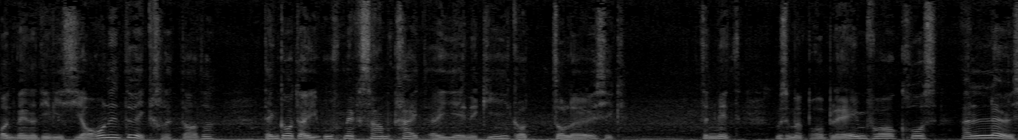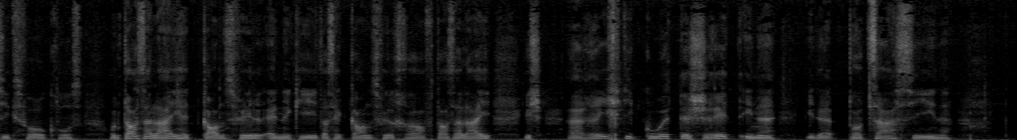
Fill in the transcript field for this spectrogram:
Und wenn ihr die Vision entwickelt, oder? Dann geht eure Aufmerksamkeit, eure Energie geht zur Lösung. Dann wird aus einem Problemfokus ein Lösungsfokus. Und das allein hat ganz viel Energie, das hat ganz viel Kraft. Das allein ist ein richtig guter Schritt in, eine, in den Prozess hinein,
